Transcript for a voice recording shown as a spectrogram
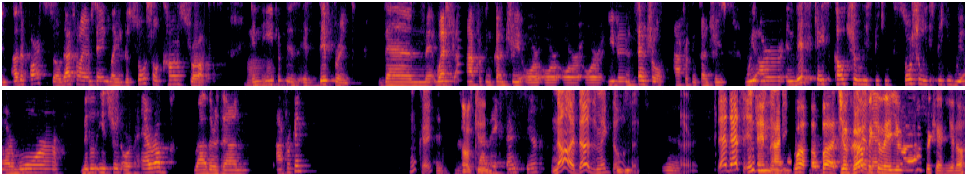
in other parts. So that's why I'm saying like the social construct in Mhm. Egypt is, is different than West African country or, or, or, or even Central African countries. We are, in this case, culturally speaking, socially speaking, we are more Middle Eastern or Arab rather than African. Okay. Does Okay. That makes sense, yeah? No, it does. It makes total sense. Yeah. That that's interesting. I- well, but geographically, you are African, you know,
